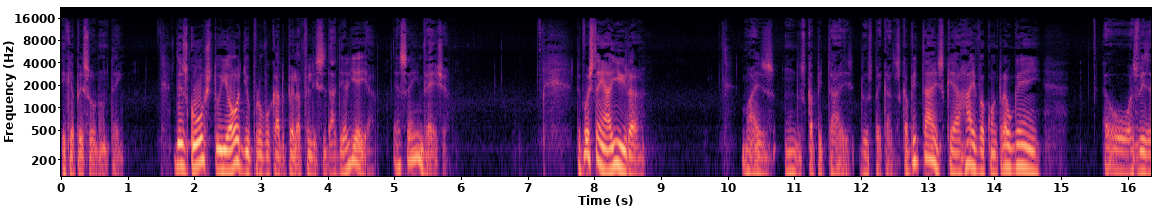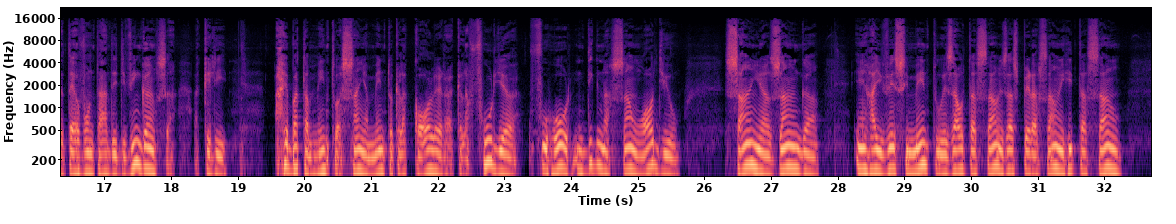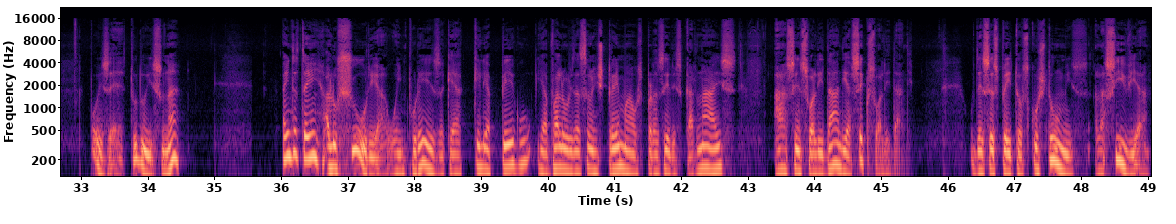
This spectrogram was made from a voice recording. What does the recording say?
e que a pessoa não tem desgosto e ódio provocado pela felicidade alheia. Essa é a inveja. Depois tem a ira, mais um dos capitais, dos pecados capitais, que é a raiva contra alguém, ou às vezes até a vontade de vingança, aquele arrebatamento, assanhamento, aquela cólera, aquela fúria, furor, indignação, ódio, sanha, zanga, enraivecimento, exaltação, exasperação, irritação. Pois é, tudo isso, né? Ainda tem a luxúria ou impureza, que é aquele apego e a valorização extrema aos prazeres carnais, à sensualidade e à sexualidade. O desrespeito aos costumes, a lascívia,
